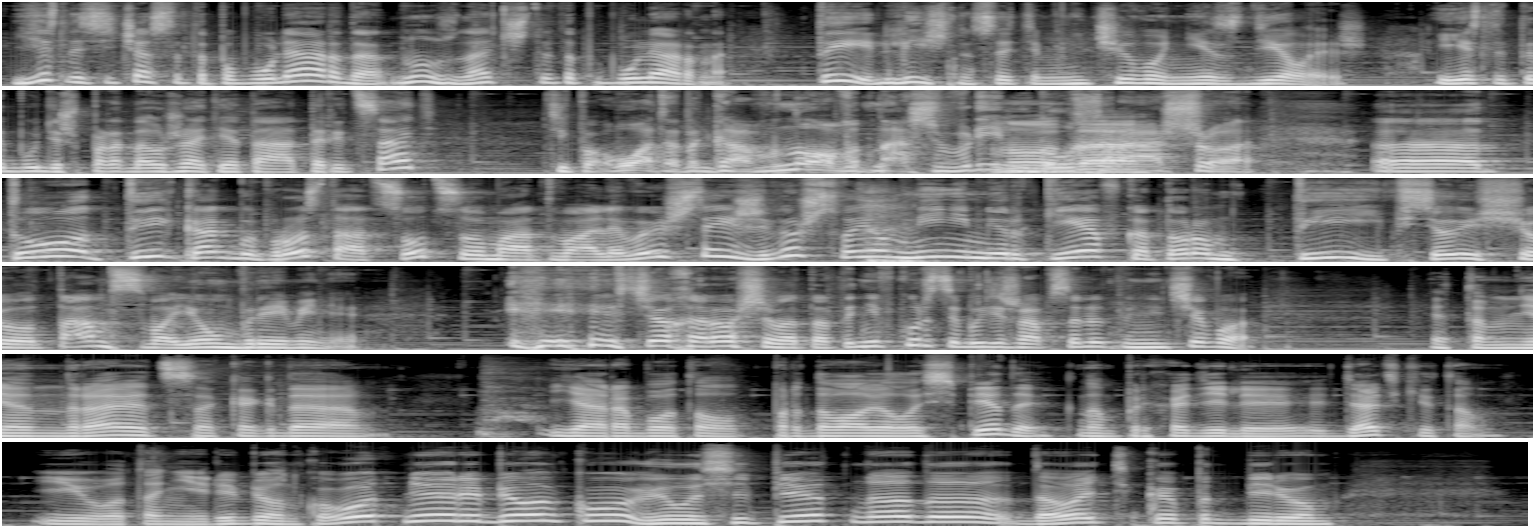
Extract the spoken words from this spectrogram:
Если сейчас это популярно, ну, значит это популярно. Ты лично с этим ничего не сделаешь. И если ты будешь продолжать это отрицать, типа, вот это говно, вот наше время Ну было да. хорошо, э, то ты как бы просто от социума отваливаешься и живешь в своем мини-мирке, в котором ты все еще там в своем времени. И что хорошего-то? Ты не в курсе будешь абсолютно ничего. Это мне нравится, когда я работал, продавал велосипеды, к нам приходили дядьки там, и вот они ребенку, вот мне ребенку велосипед надо, давайте-ка подберем.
